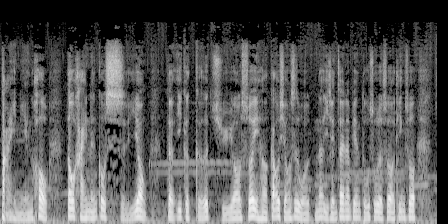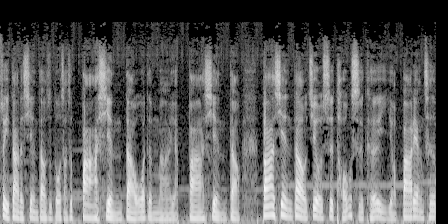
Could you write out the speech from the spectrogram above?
百年后都还能够使用。的一个格局哦，所以哈，高雄是我那以前在那边读书的时候，听说最大的县道是多少？是八县道。我的妈呀，八县道，八县道就是同时可以有八辆车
